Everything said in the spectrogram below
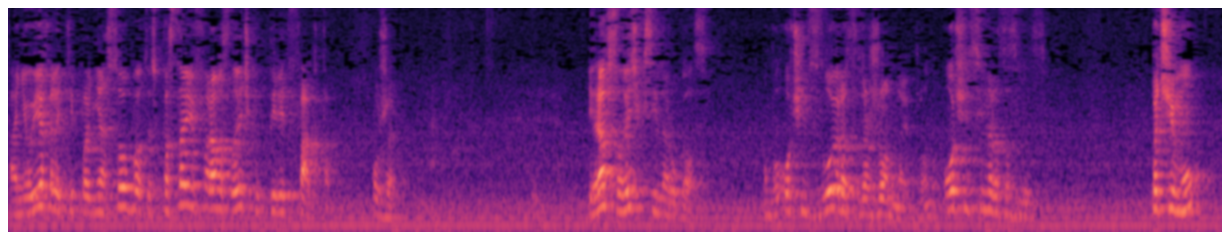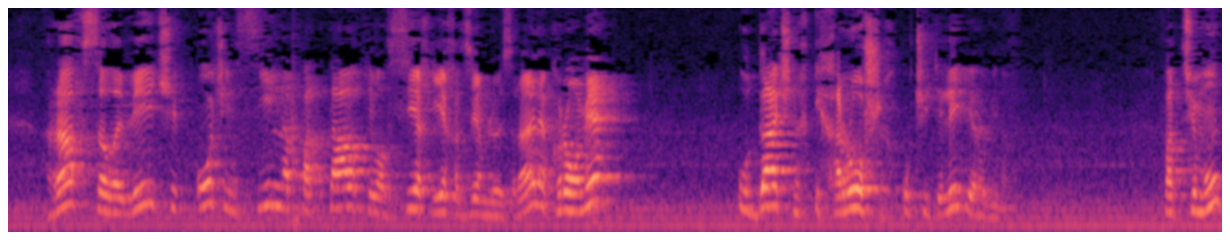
Они уехали типа не особо, то есть поставив Рава Соловейчика перед фактом уже. И Раф Соловейчик сильно ругался. Он был очень злой, раздражен на это. Он очень сильно разозлился. Почему? Раф Соловейчик очень сильно подталкивал всех ехать в землю Израиля, кроме удачных и хороших учителей и раввинов. Почему?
